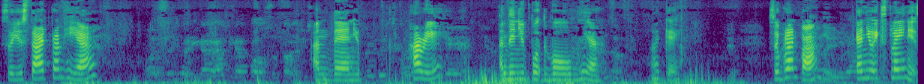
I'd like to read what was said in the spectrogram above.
So you start from here, Look, you go, have to go past the post. and then you hurry, and then you put the ball here. Okay. So Grandpa, can you explain it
